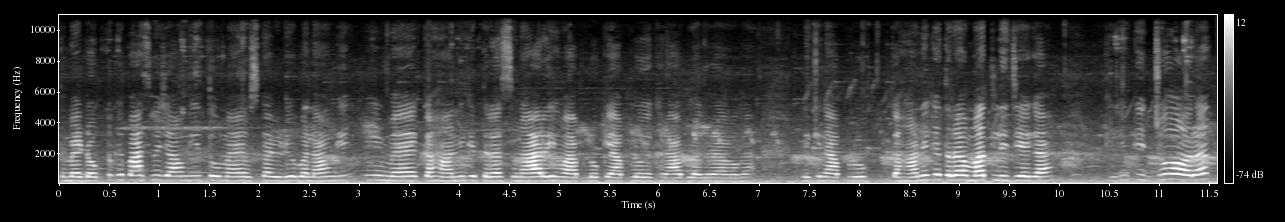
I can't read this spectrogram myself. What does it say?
तो मैं डॉक्टर के पास भी जाऊँगी तो मैं उसका वीडियो बनाऊँगी। मैं कहानी की तरह सुना रही हूँ आप लोग के, आप लोग ख़राब लग रहा होगा। लेकिन आप लोग कहानी की तरह मत लीजिएगा। क्योंकि जो औरत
